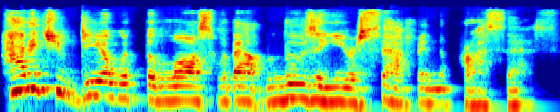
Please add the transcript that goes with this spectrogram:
How did you deal with the loss without losing yourself in the process?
